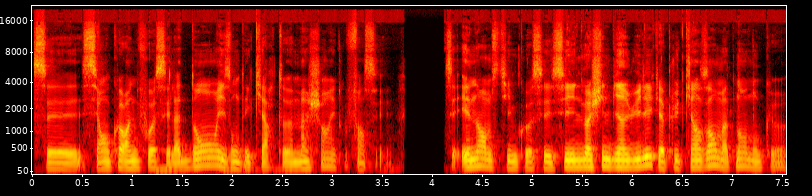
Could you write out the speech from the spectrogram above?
c'est c'est encore une fois, c'est là-dedans. Ils ont des cartes euh, machin et tout. Enfin, c'est c'est énorme Steam quoi. C'est c'est une machine bien huilée qui a plus de 15 ans maintenant. Donc, euh,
